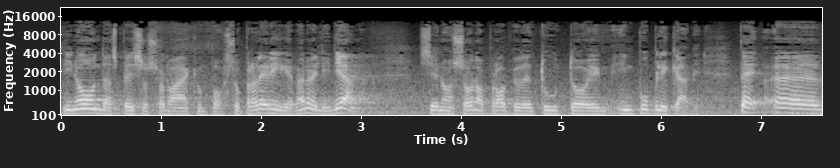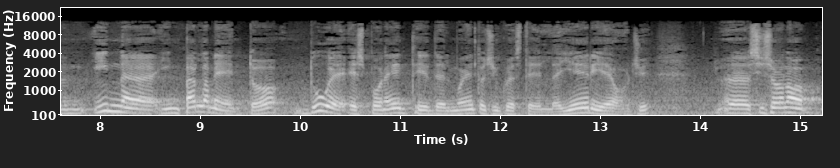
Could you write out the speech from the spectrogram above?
in onda, spesso sono anche un po' sopra le righe, ma noi li diamo se non sono proprio del tutto impubblicabili. Beh, ehm, in, in, Parlamento due esponenti del Movimento 5 Stelle, ieri e oggi, eh, sono,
